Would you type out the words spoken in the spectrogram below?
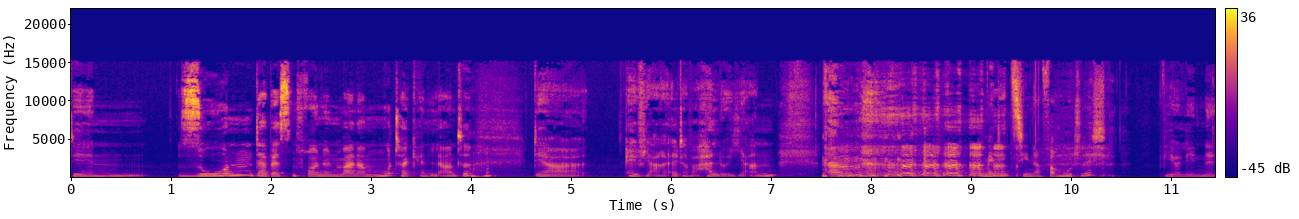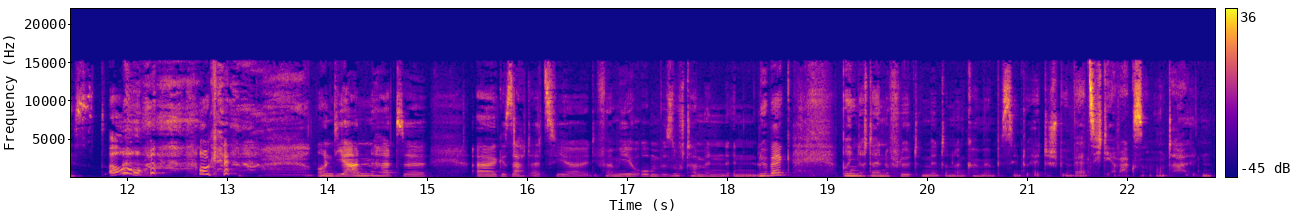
den Sohn der besten Freundin meiner Mutter kennenlernte, mhm. der elf Jahre älter war. Hallo Jan. Ähm, Mediziner vermutlich. Violinist. Oh, okay. Und Jan hatte äh, gesagt, als wir die Familie oben besucht haben in, in Lübeck, bring doch deine Flöte mit und dann können wir ein bisschen Duette spielen, während sich die Erwachsenen unterhalten.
